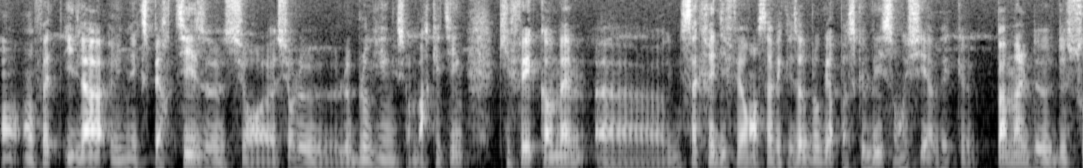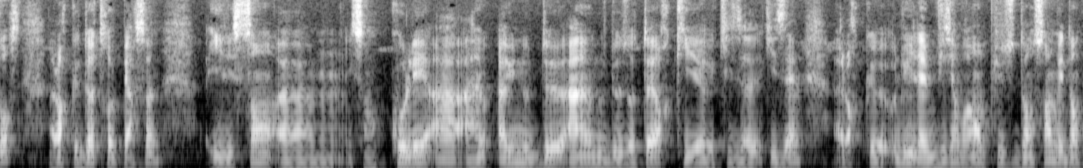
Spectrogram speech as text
en, fait, il a une expertise sur, sur le, blogging et sur le marketing qui fait quand même euh, une sacrée différence avec les autres blogueurs parce que lui, il s'enrichit avec euh, pas mal de, sources, alors que d'autres personnes, ils sont, euh, ils sont collés à, une ou deux, à un ou deux auteurs qu'ils aiment, alors que lui, il a une vision vraiment plus d'ensemble et donc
